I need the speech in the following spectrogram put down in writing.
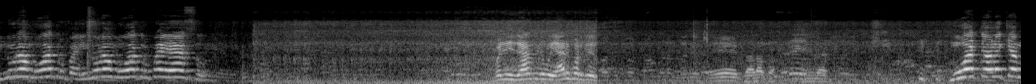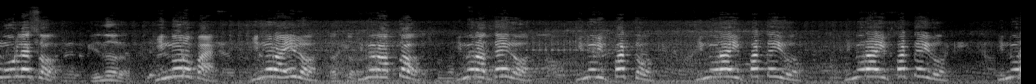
ಇನ್ನೂರ ಮೂವತ್ತು ರೂಪಾಯಿ. ಇನ್ನೂರ ಮೂವತ್ತು ರೂಪಾಯಿ ಏಸು. ಬನ್ನಿ ಜಾಸ್ತಿ ಯಾರು ಬರ್ತೀವಿ ಮೂವತ್ತೇಳಕ್ಕೆ ಮೂರು ಲೆಸ್ ಇನ್ನೂರು. ಇನ್ನೂರು ರೂಪಾಯಿ. ಇನ್ನೂರ ಐದು. ಇನ್ನೂರ ಹತ್ತು. ಇನ್ನೂರ ಹದಿನೈದು. ಇನ್ನೂರ ಇಪ್ಪತ್ತು. ಇನ್ನೂರ ಇಪ್ಪತ್ತೈದು. ಇನ್ನೂರ ಇಪ್ಪತ್ತೈದು. ಇನ್ನೂರ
